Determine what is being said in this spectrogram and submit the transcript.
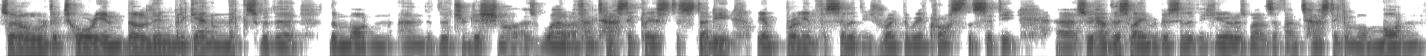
So an old Victorian building, but again a mix with the the modern and the traditional as well. A fantastic place to study. We have brilliant facilities right the way across the city. Uh, so we have this library facility here as well as a fantastic and more modern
